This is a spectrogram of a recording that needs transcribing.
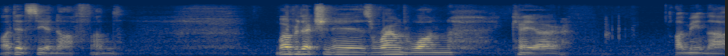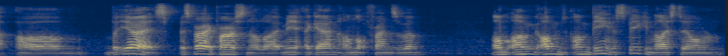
I did see enough, and my prediction is round one KO. I mean that. Um, but yeah, it's it's very personal. Like me again, I'm not friends with him. I'm I'm I'm I'm being speaking nice to him,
